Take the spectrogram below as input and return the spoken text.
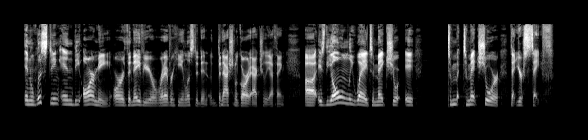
enlisting in the army or the navy or whatever he enlisted in the national guard actually i think uh, is the only way to make sure it, to to make sure that you're safe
